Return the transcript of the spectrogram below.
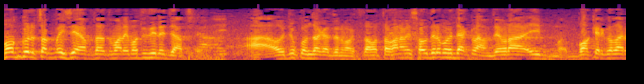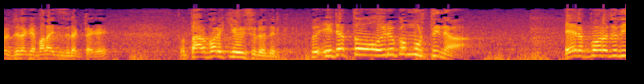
বকগুলো চক পাইছে তোমার মতিঝিলে যাচ্ছে ওই যে কোন জায়গার জন্য তখন আমি সৌদির আরবে দেখলাম যে ওরা এই বকের গলার যেটাকে দিয়েছিল একটাকে। তো তারপরে কি হয়েছিল এদেরকে? তো এটা তো ওই রকম মূর্তি না। এরপরে যদি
